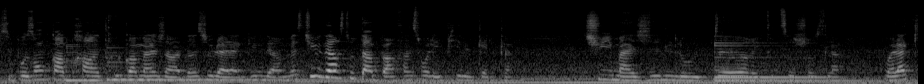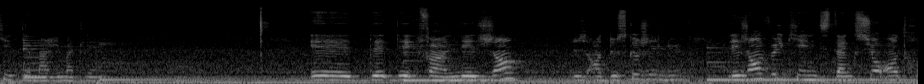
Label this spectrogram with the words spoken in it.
supposons qu'on prend un truc comme un jardin sur la lagune d'Hermès. Tu verses tout un parfum sur les pieds de quelqu'un. Tu imagines l'odeur et toutes ces choses-là. Voilà qui était Marie-Madeleine. Et des, des, enfin, les gens de ce que j'ai lu, les gens veulent qu'il y ait une distinction entre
